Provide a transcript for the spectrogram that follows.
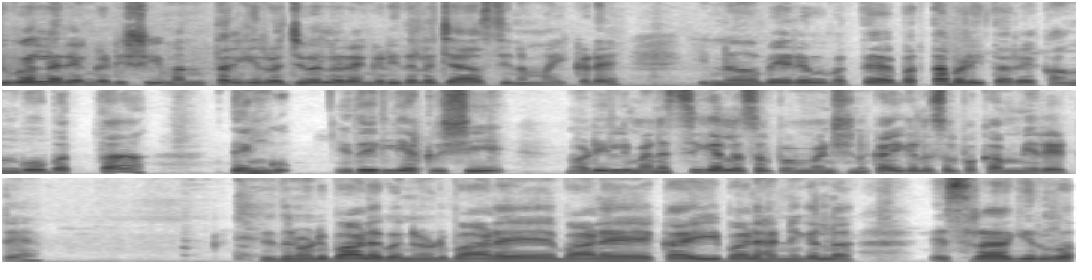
ಜುವೆಲ್ಲರಿ ಅಂಗಡಿ, ಶ್ರೀಮಂತರಿಗಿರುವ ಜುವೆಲ್ಲರಿ ಅಂಗಡಿ, ಇದೆಲ್ಲ ಜಾಸ್ತಿ ನಮ್ಮ ಈ ಕಡೆ. ಇನ್ನು ಬೇರೆ ಮತ್ತು ಭತ್ತ ಬೆಳೀತಾರೆ. ಕಂಗು, ಭತ್ತ, ತೆಂಗು. ಇದು ಇಲ್ಲಿಯ ಕೃಷಿ. ನೋಡಿ, ಇಲ್ಲಿ ಮೆಣಸಿಗೆಲ್ಲ ಸ್ವಲ್ಪ ಮೆಣಸಿನಕಾಯಿಗೆಲ್ಲ ಸ್ವಲ್ಪ ಕಮ್ಮಿ ರೇಟೆ. ಇದು ನೋಡಿ ಬಾಳೆಗೊನೆ. ನೋಡಿ, ಬಾಳೆ, ಬಾಳೆಕಾಯಿ, ಬಾಳೆಹಣ್ಣಿಗೆಲ್ಲ ಹೆಸರಾಗಿರುವ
